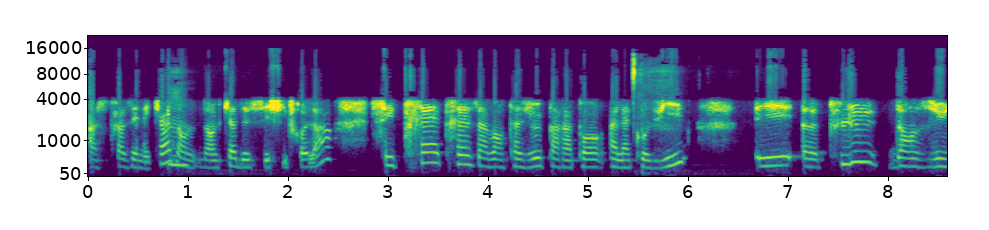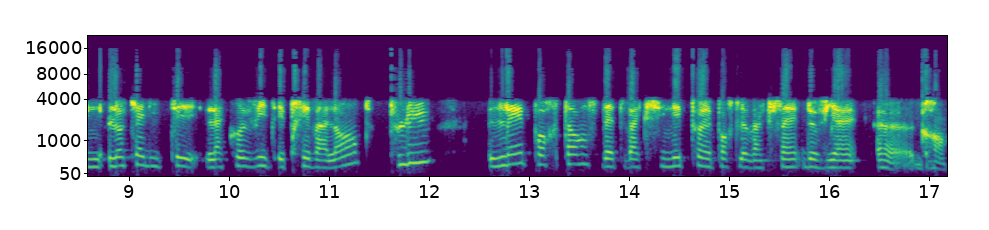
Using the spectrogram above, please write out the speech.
AstraZeneca, Mm. dans, dans le cas de ces chiffres-là, c'est très, très avantageux par rapport à la COVID. Et euh, plus dans une localité la COVID est prévalente, plus l'importance d'être vacciné, peu importe le vaccin, devient euh, grand.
